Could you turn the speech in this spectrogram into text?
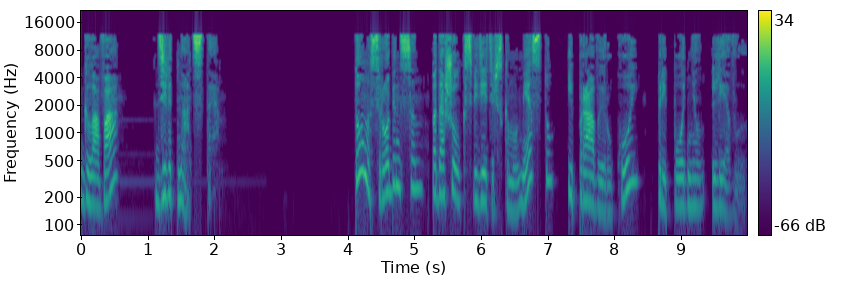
Глава 19 Томас Робинсон подошел к свидетельскому месту и правой рукой приподнял левую.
